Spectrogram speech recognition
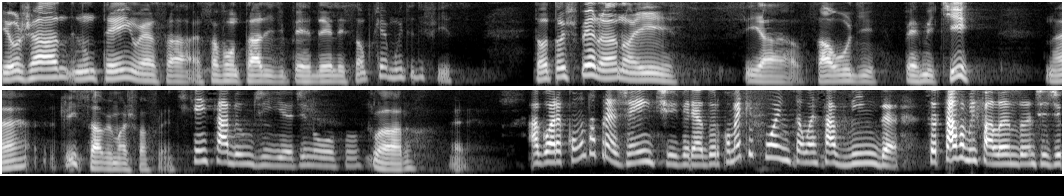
Eu já não tenho essa, essa vontade de perder a eleição porque é muito difícil. Então eu estou esperando aí, se a saúde permitir, né? Quem sabe mais para frente. Quem sabe um dia de novo. Claro. É. Agora, conta pra gente, vereador, como é que foi então essa vinda? O senhor estava me falando antes de,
